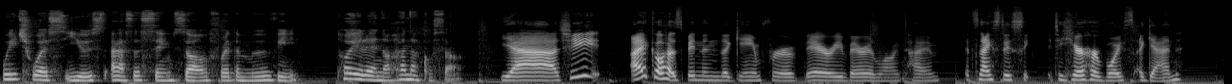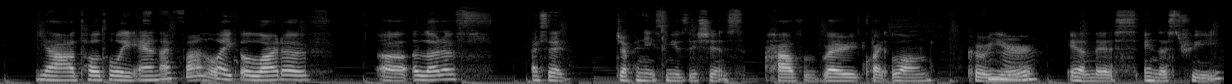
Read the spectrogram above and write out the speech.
which was used as a theme song for the movie Toire no Hanako-san. Yeah, she Aiko has been in the game for a very, very long time. It's nice to see to hear her voice again. Yeah, totally. And I found like a lot of, uh, a lot of, I said, Japanese musicians have a very quite long career in this industry,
